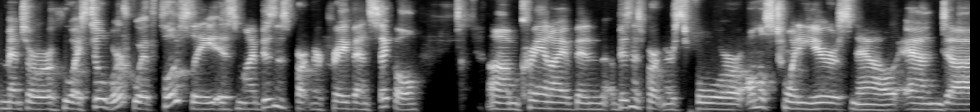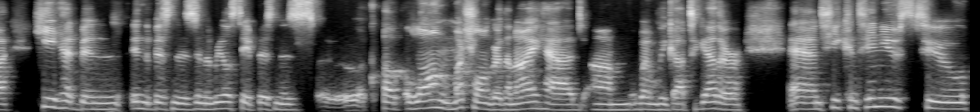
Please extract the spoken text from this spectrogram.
mentor, who I still work with closely, is my business partner, Cray Van Sickle. Um, Cray and I have been business partners for almost 20 years now. And uh, he had been in the business, in the real estate business, uh, long, much longer than I had um, when we got together. And he continues to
